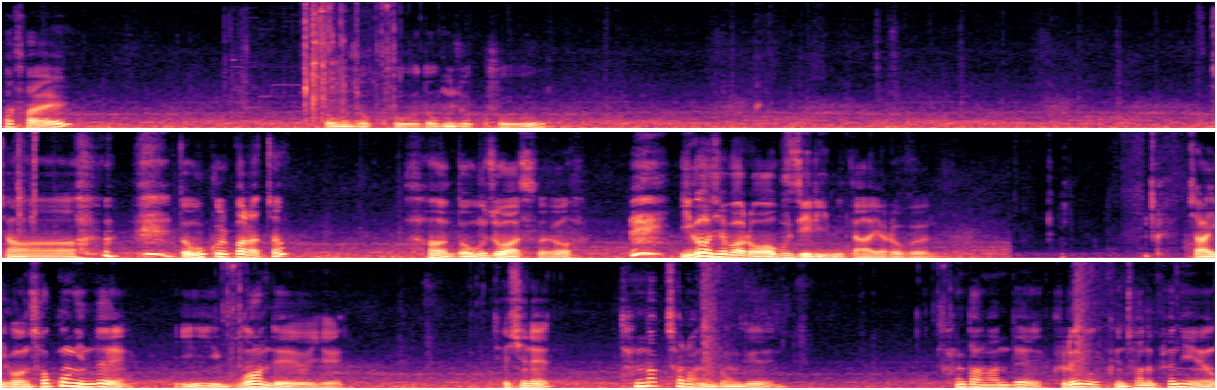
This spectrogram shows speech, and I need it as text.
화살. 너무 좋고 너무 좋고. 자 너무 꿀 빨았죠? 하, 너무 좋았어요. 이것이 바로 어부질입니다 여러분. 자 이건 석궁인데 이 무한대예요 얘 대신에 탐락차랑 이런 게 상당한데 그래도 괜찮은 편이에요.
